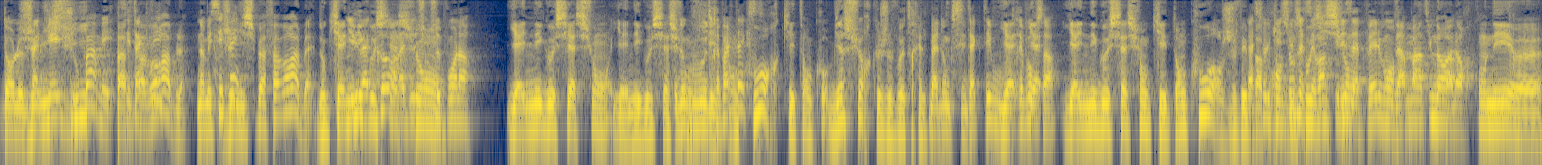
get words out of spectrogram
dans le package ou pas, mais c'est favorable. Non, mais c'est fait. Je n'y suis pas favorable. Donc il y a une négociation sur ce point-là. Il y a une négociation, il y a une négociation donc vous voterez pas le texte. cours, qui est en cours. Bien sûr que je voterai le. Bah donc c'est acté, vous voterez pour ça. Il y a une négociation qui est en cours. Je vais La pas seule prendre question, c'est de savoir si les appels vont là maintenant, alors qu'on est euh,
